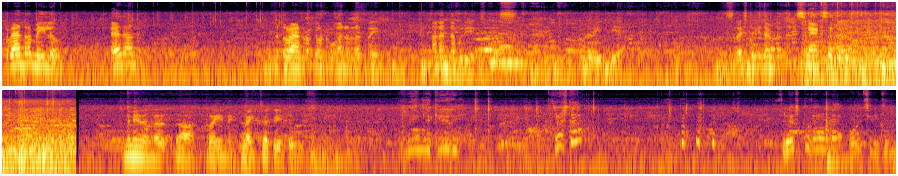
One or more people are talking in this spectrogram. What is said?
ട്രിവാൻഡ്രം മെയിലോ? ഏതാണ്? ട്രിവാൻഡ്രത്തോട്ട് പോകാനുള്ള ട്രെയിൻ അനന്തപുരി എക്സ്പ്രസ് ഇവിടെ വെയിറ്റ് ചെയ്യാം. ശ്രേഷ്ഠയ്ക്ക് സ്നാക്സ് ഒക്കെ കിട്ടി. അങ്ങനെ ഞങ്ങൾ ട്രെയിൻ ലൈറ്റൊക്കെ ഇട്ടു. ട്രെയിനിൽ കയറി ശ്രേഷ്ഠ? ശ്രേഷ്ഠ അവിടെ ഒളിച്ചിരിക്കുന്നു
